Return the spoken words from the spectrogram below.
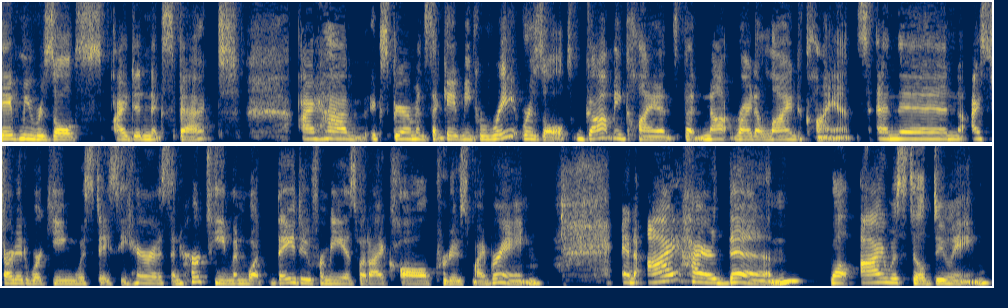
gave me results I didn't expect. I have experiments that gave me great results, got me clients, but not right aligned clients. And then I started working with Stacey Harris and her team. And what they do for me is what I call produce my brain. And I hired them while I was still doing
